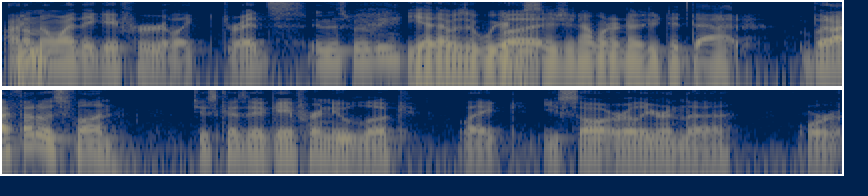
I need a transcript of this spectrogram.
I, I don't mean- know why they gave her like dreads in this movie, Yeah, that was a weird But- decision. I want to know who did that. but I thought it was fun, just because it gave her a new look. Like you saw earlier in the, or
